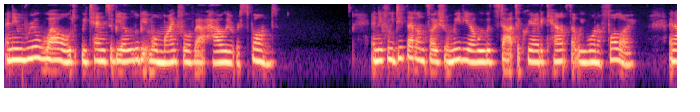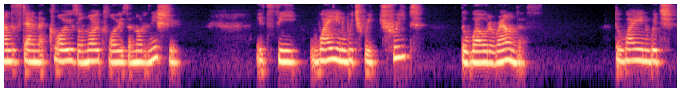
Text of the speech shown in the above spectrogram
And in real world, we tend to be a little bit more mindful about how we respond. And if we did that on social media, we would start to create accounts that we want to follow and understand that clothes or no clothes are not an issue. It's the way in which we treat the world around us, the way in which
